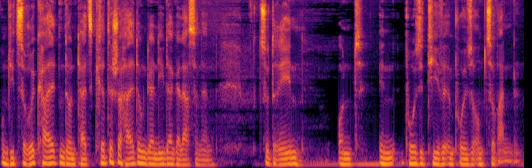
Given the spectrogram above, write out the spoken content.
um die zurückhaltende und teils kritische Haltung der Niedergelassenen zu drehen und in positive Impulse umzuwandeln.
